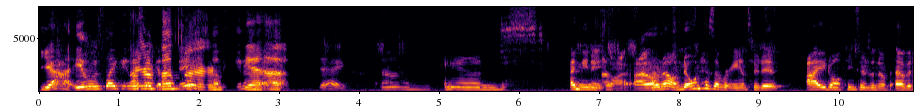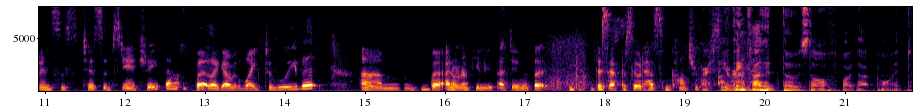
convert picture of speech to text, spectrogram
yeah, it was like it was I like a thing on the internet Yeah. day. Um, and I mean, it, I, I don't know. No one has ever answered it. I don't think there's enough evidence to, to substantiate that, but like I would like to believe it. Um, but I don't know if you knew that, David. But this episode has some controversy I around. think I had dozed off by that point.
